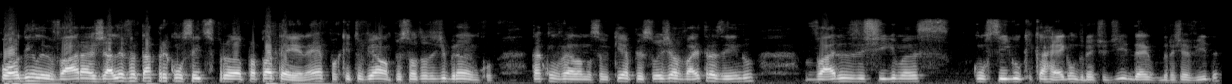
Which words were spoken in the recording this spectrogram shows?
podem levar a já levantar preconceitos para a plateia, né? Porque tu vê ah, uma pessoa toda de branco, tá com vela, não sei o que, a pessoa já vai trazendo vários estigmas consigo que carregam durante o dia, né, durante a vida.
